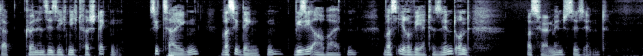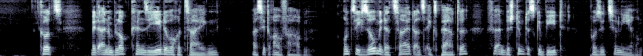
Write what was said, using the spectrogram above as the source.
Da können Sie sich nicht verstecken. Sie zeigen, was Sie denken, wie Sie arbeiten, was Ihre Werte sind und was für ein Mensch Sie sind. Kurz, mit einem Blog können Sie jede Woche zeigen, was Sie drauf haben und sich so mit der Zeit als Experte für ein bestimmtes Gebiet positionieren.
